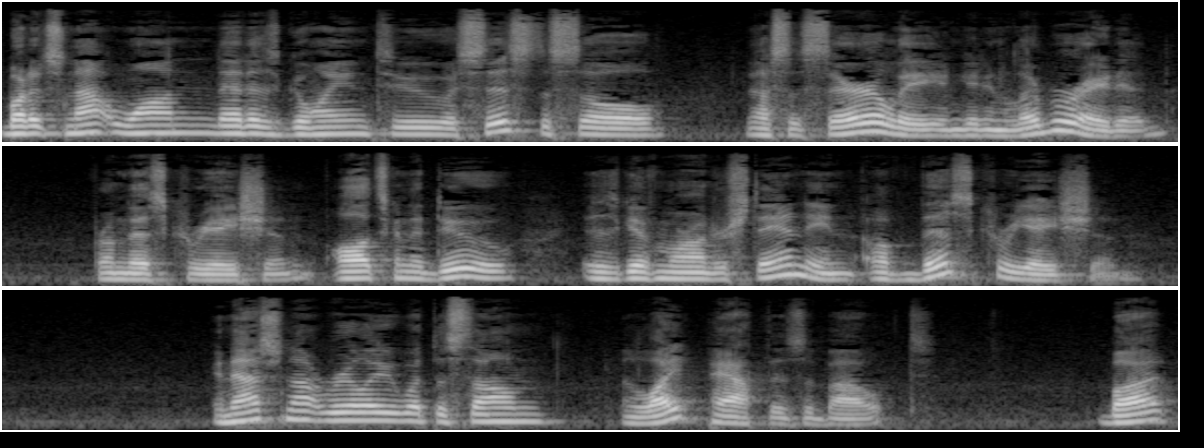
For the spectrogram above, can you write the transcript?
But it's not one that is going to assist the soul necessarily in getting liberated from this creation. All it's going to do is give more understanding of this creation. And that's not really what the sound and light path is about. But,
